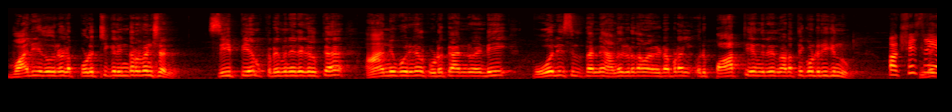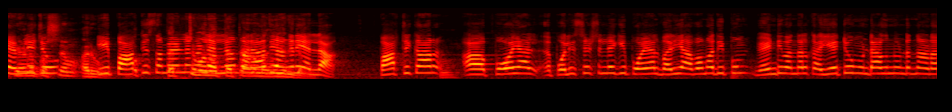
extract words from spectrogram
വലിയ തോതിലുള്ള political intervention C P M ക്രിമിനലുകൾക്ക് ആനുകൂല്യങ്ങൾ കൊടുക്കാൻ വേണ്ടി പോലീസിൽ തന്നെ അനുകൃതമായ ഇടപെടൽ ഒരു പാർട്ടി എന്ന നിലയിൽ നടത്തിക്കൊണ്ടിരിക്കുന്നു. പക്ഷേ ശ്രീ എം ഈ പാർട്ടി സമ്മേളനങ്ങളിലെല്ലാം പരാതി അങ്ങനെയല്ല. പാർട്ടിക്കാർ പോയാൽ പോലീസ് സ്റ്റേഷനിലേക്ക് പോയാൽ വലിയ അവമതിപ്പും വേണ്ടി വന്നാൽ കയ്യേറ്റവും ഉണ്ടാകുന്നുണ്ടെന്നാണ്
